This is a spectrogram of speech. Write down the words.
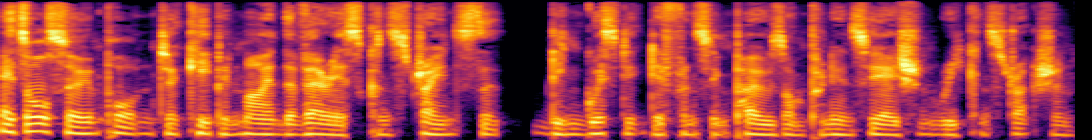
It's also important to keep in mind the various constraints that linguistic difference impose on pronunciation reconstruction.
